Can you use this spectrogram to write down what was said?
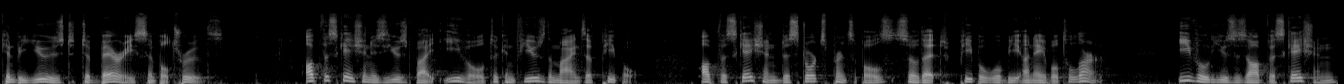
can be used to bury simple truths. Obfuscation is used by evil to confuse the minds of people. Obfuscation distorts principles so that people will be unable to learn. Evil uses obfuscation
